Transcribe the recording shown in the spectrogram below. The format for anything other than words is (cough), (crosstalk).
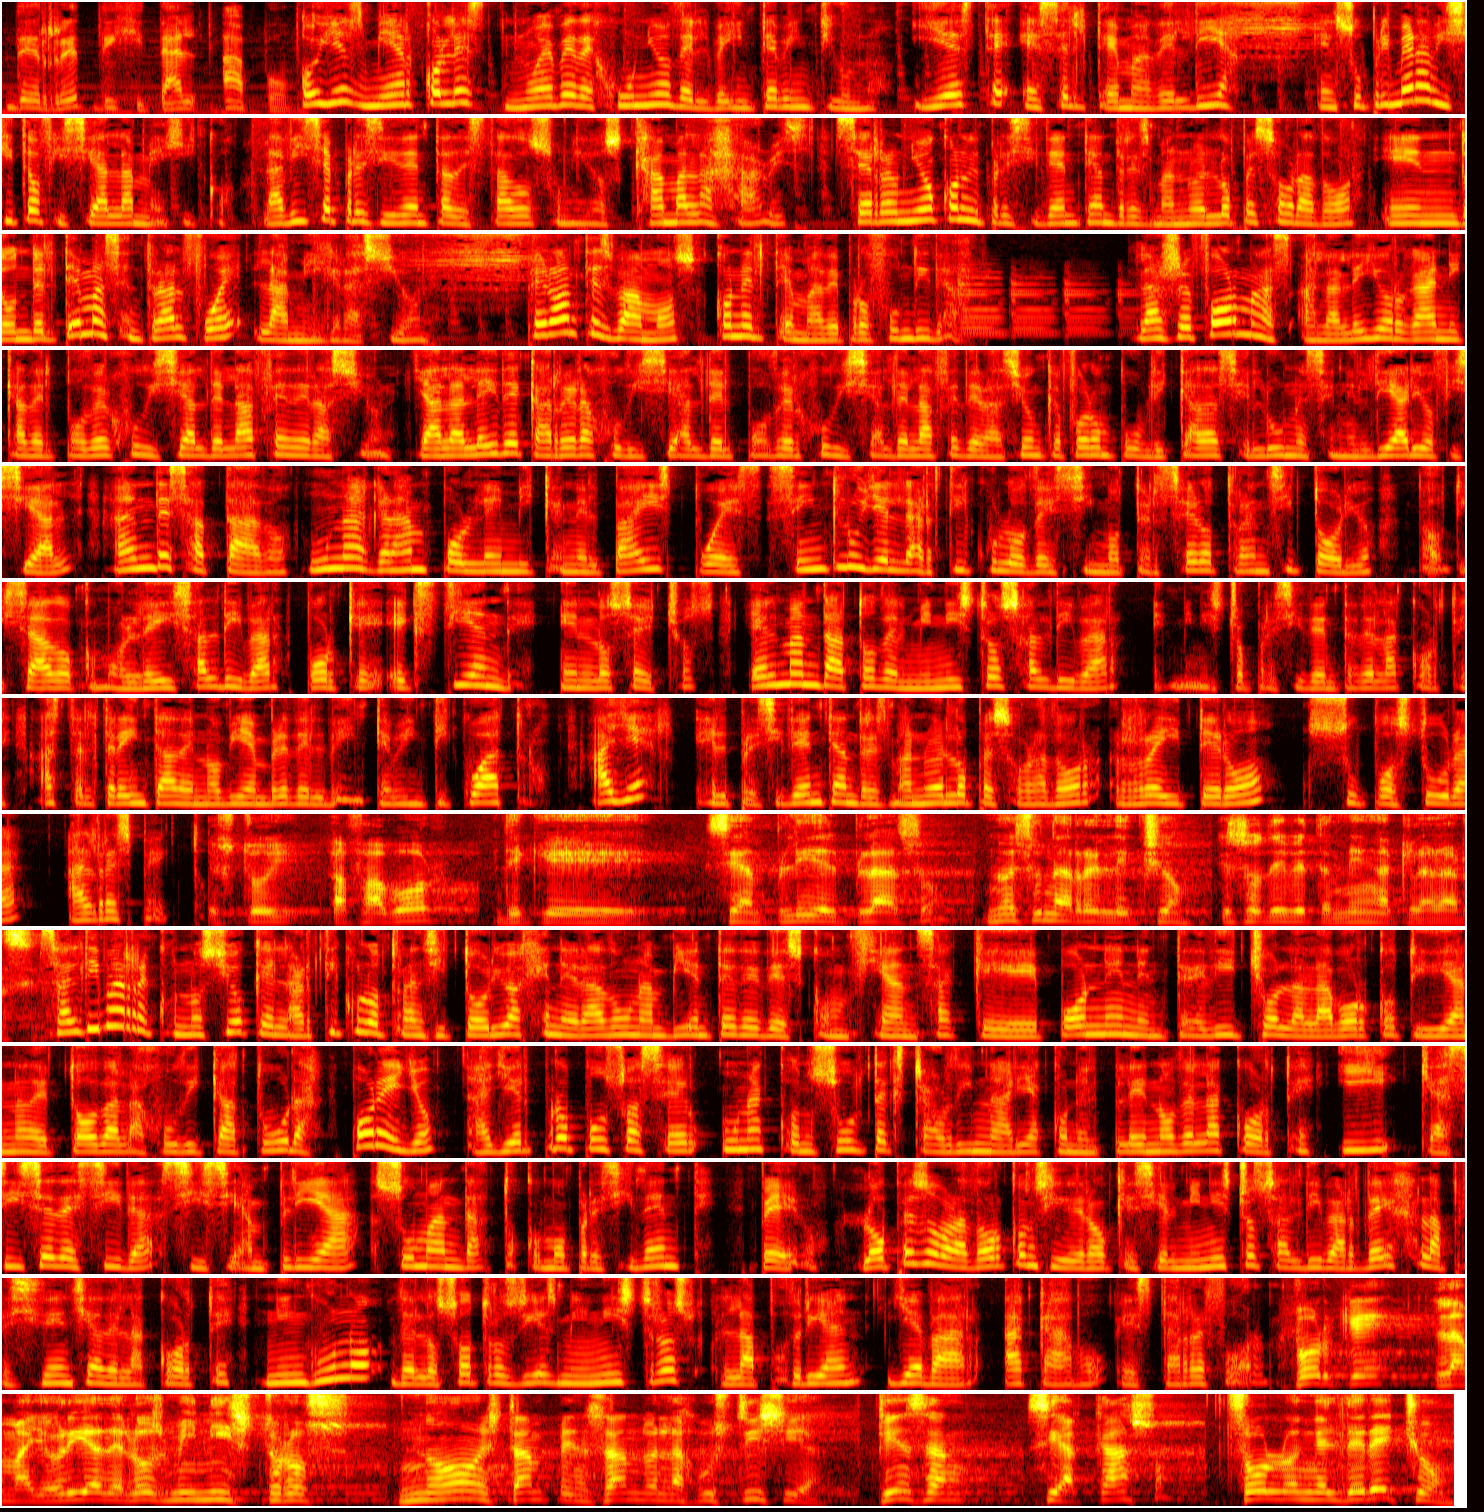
de Red Digital APO. Hoy es miércoles 9 de junio del 2021 y este es el tema del día. En su primera visita oficial a México, la vicepresidenta de Estados Unidos, Kamala Harris, se reunió con el presidente Andrés Manuel López Obrador, en donde el tema central fue la migración. Pero antes vamos con el tema de profundidad. Las reformas a la Ley Orgánica del Poder Judicial de la Federación y a la Ley de Carrera Judicial del Poder Judicial de la Federación que fueron publicadas el lunes en el Diario Oficial han desatado una gran polémica en el país, pues se incluye el artículo decimotercero transitorio, bautizado como Ley Saldívar, porque extiende en los hechos el mandato del ministro Saldívar, el ministro presidente de la Corte, hasta el 30 de noviembre del 2024. Ayer, el presidente Andrés Manuel López Obrador reiteró su postura al respecto. Estoy a favor de que se amplíe el plazo. No es una reelección, eso debe también aclararse. Saldívar reconoció que el artículo transitorio ha generado un ambiente de desconfianza que pone en entredicho la labor cotidiana de toda la judicatura. Por ello, ayer propuso hacer una consulta extraordinaria con el Pleno de la Corte y que así se decida si se amplía su mandato como presidente. Pero López Obrador consideró que si el ministro Saldívar deja la presidencia de la Corte, ninguno de los otros 10 ministros la podrían llevar a cabo esta reforma. Porque la mayoría de los ministros no están pensando en la justicia, piensan, si acaso, solo en el derecho.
